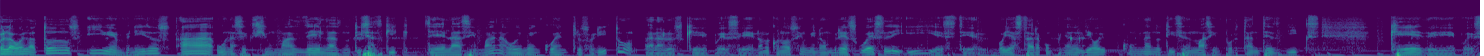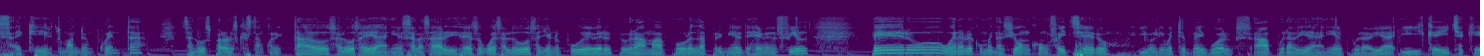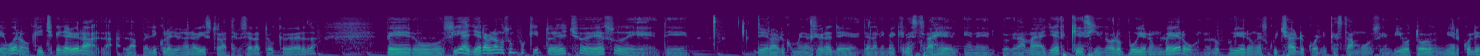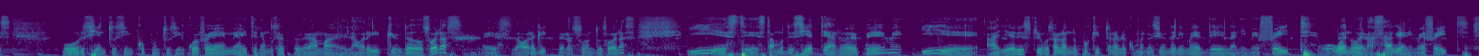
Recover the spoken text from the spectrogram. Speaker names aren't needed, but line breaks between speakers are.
Hola, hola a todos y bienvenidos a una sección más de las noticias geek de la semana. Hoy me encuentro solito. Para los que pues eh, no me conocen, mi nombre es Wesley y este voy a estar acompañando el día de hoy con las noticias más importantes geeks que eh, pues hay que ir tomando en cuenta. Saludos para los que están conectados. Saludos ahí a Daniel Salazar. Dice eso, güey, saludos. Ayer no pude ver el programa por la premiere de Heaven's Field, pero buena recomendación con Fate Zero y Unlimited Blade Works. Ah, pura vida, Daniel, pura vida. Y que dicha que, bueno, que ya vio la, la, película. Yo no la he visto, la tercera tengo que verla. Pero sí, ayer hablamos un poquito, de hecho, de eso, de, de de las recomendaciones de, del anime que les traje en el programa de ayer, que si no lo pudieron ver o no lo pudieron escuchar, recuerden que estamos en vivo todos los miércoles por 105.5 FM, ahí tenemos el programa la hora geek que es de dos horas, es la hora geek pero son dos horas, y este, estamos de 7 a 9 pm y eh, ayer estuvimos hablando un poquito en la recomendación de anime del anime Fate, o bueno, de la saga de anime Fate,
